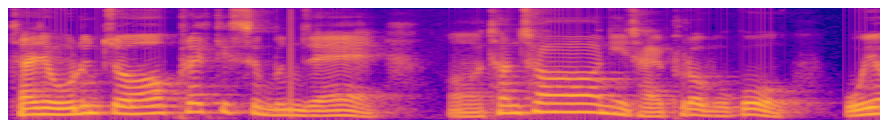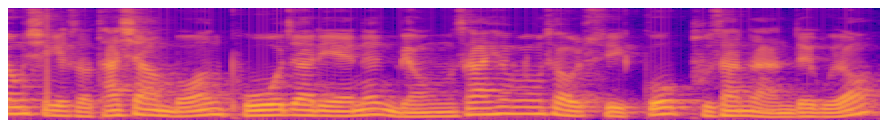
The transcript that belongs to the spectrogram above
자, 이제 오른쪽 프랙티스 문제 어, 천천히 잘 풀어보고 오형식에서 다시 한번 보호 자리에는 명사, 형용사 올 수 있고 부사는 안 되고요.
